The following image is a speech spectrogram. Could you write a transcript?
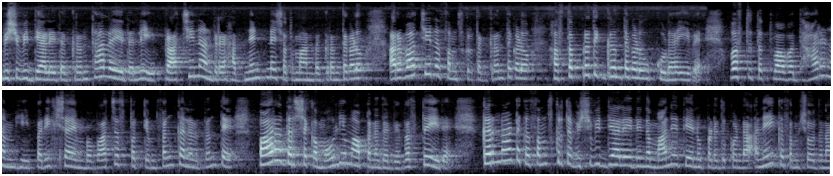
ವಿಶ್ವವಿದ್ಯಾಲಯದ ಗ್ರಂಥಾಲಯದಲ್ಲಿ ಪ್ರಾಚೀನ ಅಂದರೆ ಹದಿನೆಂಟನೇ ಶತಮಾನದ ಗ್ರಂಥಗಳು, ಅರ್ವಾಚೀನ ಸಂಸ್ಕೃತ ಗ್ರಂಥಗಳು, ಹಸ್ತಪ್ರತಿ ಗ್ರಂಥಗಳು ಕೂಡ ಇವೆ. ವಸ್ತುತತ್ವಾವಧಾರಣಂ ಹಿ ಪರೀಕ್ಷಾ ಎಂಬ ವಾಚಸ್ಪತ್ಯಂ ಸಂಕಲನದಂತೆ ಪಾರದರ್ಶಕ ಮೌಲ್ಯಮಾಪನದ ವ್ಯವಸ್ಥೆ ಇದೆ. ಕರ್ನಾಟಕ ಸಂಸ್ಕೃತ ವಿಶ್ವವಿದ್ಯಾಲಯದಿಂದ ಮಾನ್ಯತೆಯನ್ನು ಪಡೆದುಕೊಂಡ ಅನೇಕ ಸಂಶೋಧನಾ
